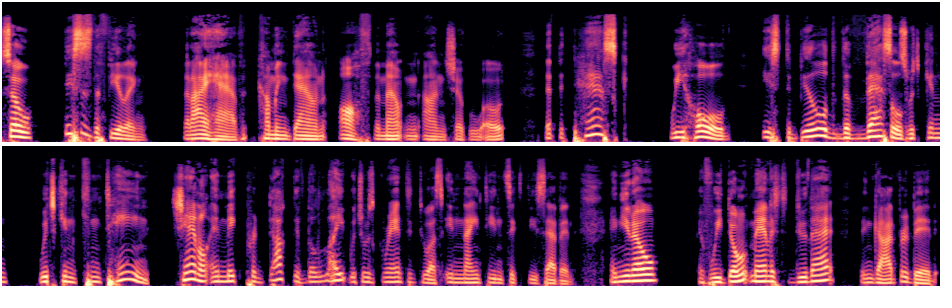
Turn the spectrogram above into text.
So this is the feeling that I have coming down off the mountain on Shavuot, that the task we hold is to build the vessels which can which can contain, channel, and make productive the light which was granted to us in 1967. And you know, if we don't manage to do that, then God forbid,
